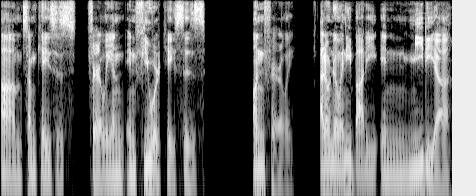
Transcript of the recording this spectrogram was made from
Um, some cases fairly, and in fewer cases, unfairly. I don't know anybody in media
